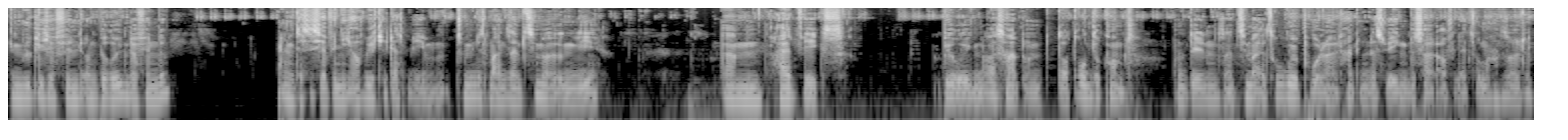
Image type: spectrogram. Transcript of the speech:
gemütlicher finde und beruhigender finde. Und das ist ja, finde ich, auch wichtig, dass man eben zumindest mal in seinem Zimmer irgendwie ähm, halbwegs beruhigend was hat und dort runterkommt und den sein Zimmer als Ruhepol halt hat und deswegen das halt auch vielleicht so machen sollte,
